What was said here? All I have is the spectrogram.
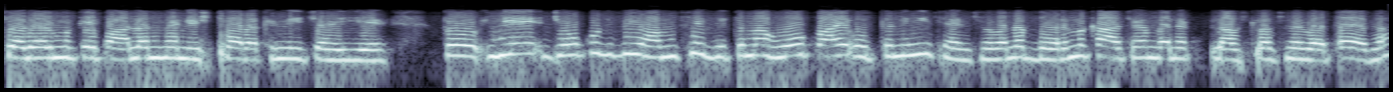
स्वधर्म के पालन में निष्ठा रखनी चाहिए। तो ये जो कुछ भी हमसे जितना हो पाए, उतनी ही सेंस में मतलब धर्म का आचरण मैंने क्लास क्लास में बताया था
